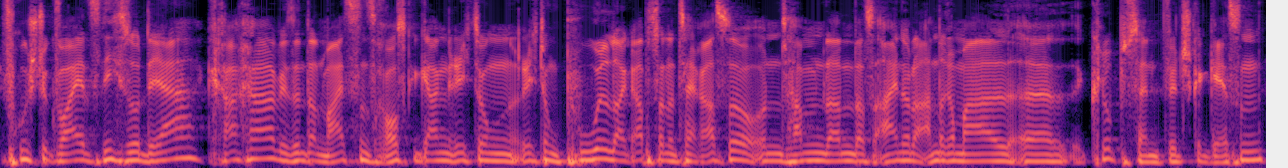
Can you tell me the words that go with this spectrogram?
Frühstück war jetzt nicht so der Kracher. Wir sind dann meistens rausgegangen Richtung Richtung Pool. Da gab es dann eine Terrasse und haben dann das ein oder andere Mal äh, Club-Sandwich gegessen.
